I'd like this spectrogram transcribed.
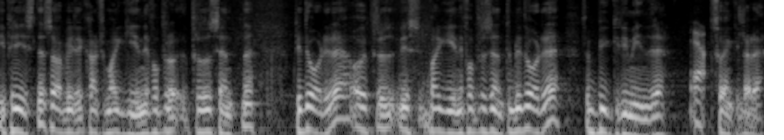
i prisene, så vil kanskje marginene for produsentene bli dårligere. Og hvis marginene for produsentene blir dårligere, så bygger de mindre. Så enkelt er det.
